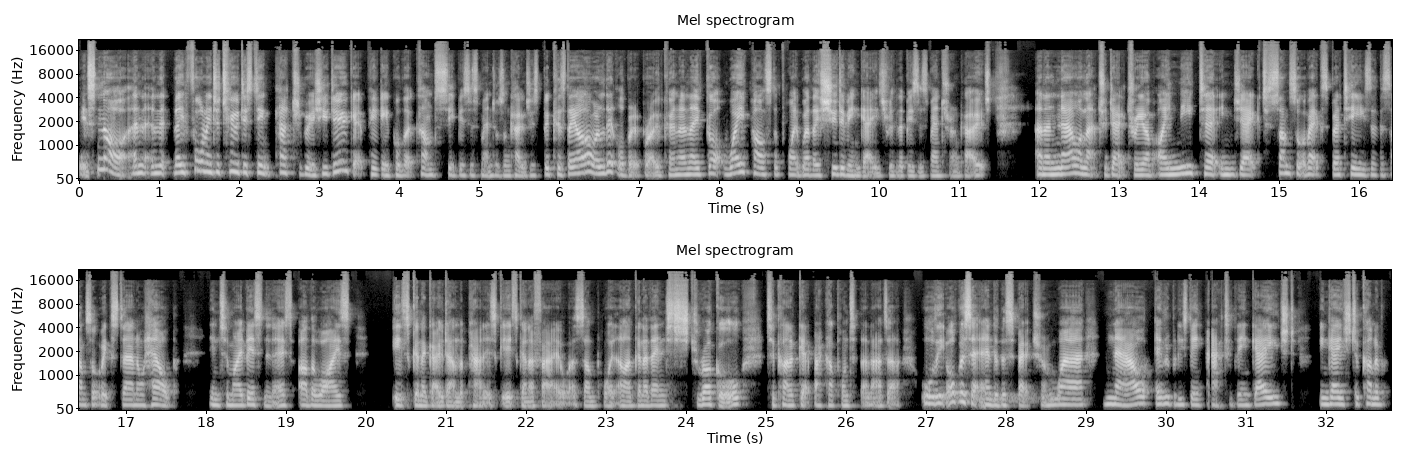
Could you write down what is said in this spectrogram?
It's not. And, and, they fall into two distinct categories. You do get people that come to see business mentors and coaches because they are a little bit broken and they've got way past the point where they should have engaged with the business mentor and coach and are now on that trajectory of I need to inject some sort of expertise and some sort of external help into my business. Otherwise, it's going to go down the pan. It's, it's going to fail at some point, and I'm going to then struggle to kind of get back up onto the ladder. Or the opposite end of the spectrum, where now everybody's being actively engaged, engaged to kind of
